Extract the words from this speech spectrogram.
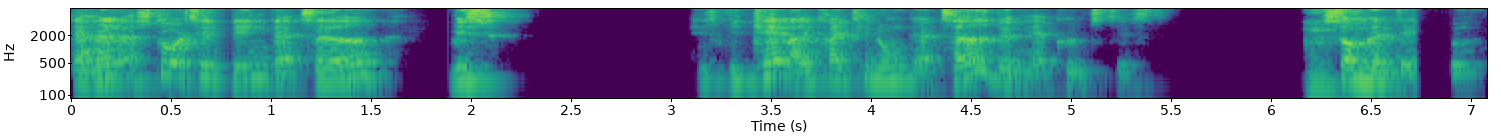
der er stort set ingen, der er taget, hvis altså, vi kender ikke rigtig nogen, der har taget den her kønstest, mm. som man lavede,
